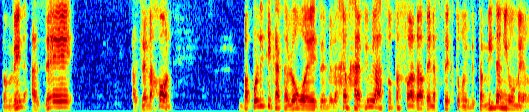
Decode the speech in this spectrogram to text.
אתה מבין? אז זה, אז זה נכון. בפוליטיקה אתה לא רואה את זה, ולכן חייבים לעשות הפרדה בין הסקטורים, ותמיד אני אומר,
